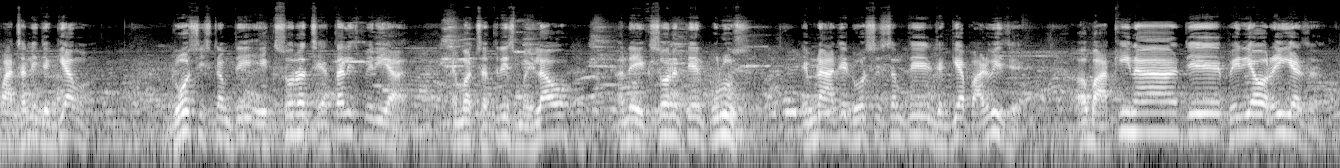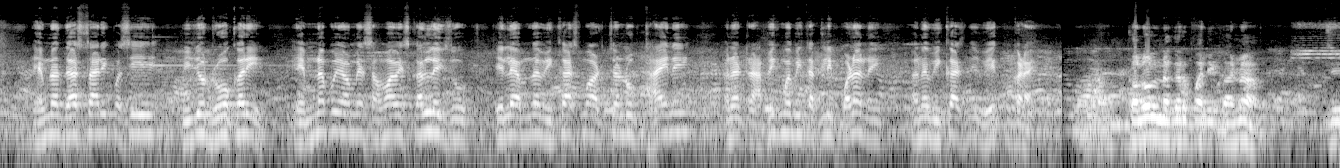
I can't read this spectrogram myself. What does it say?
પાછળની જગ્યામાં ડ્રો સિસ્ટમથી એકસો ને છેતાલીસ ફેરિયા, એમાં છત્રીસ મહિલાઓ અને એકસો ને તેર પુરુષ એમને આજે ડ્રો સિસ્ટમથી જગ્યા ફાળવી છે. બાકીના જે ફેરિયાઓ રહી ગયા છે, એમને દસ તારીખ પછી બીજો ડ્રો કરી, એમના પણ અમે સમાવેશ કરી લઈશું, એટલે અમને વિકાસમાં અડચણરૂપ થાય નહીં અને ટ્રાફિકમાં બી તકલીફ પડે નહીં અને વિકાસની વેગ પકડાય. કલોલ નગરપાલિકાના જે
